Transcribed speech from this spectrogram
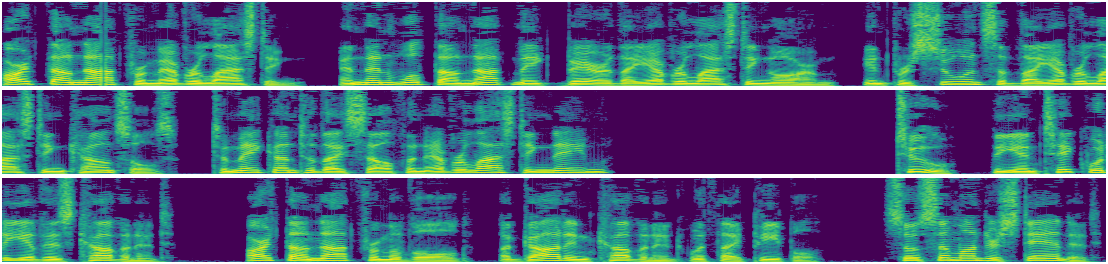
Art thou not from everlasting, and then wilt thou not make bare thy everlasting arm, in pursuance of thy everlasting counsels, to make unto thyself an everlasting name? 2. The antiquity of his covenant. Art thou not from of old, a God in covenant with thy people, so some understand it,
